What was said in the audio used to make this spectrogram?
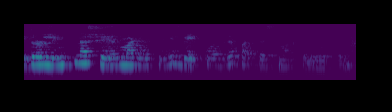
ಇದರ ಲಿಂಕ್ನ ಶೇರ್ ಮಾಡಿರ್ತೀನಿ. ಬೇಕು ಅಂದರೆ ಪರ್ಚೇಸ್ ಮಾಡ್ಕೊಳ್ಳಿ. ಓಕೆನಾ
